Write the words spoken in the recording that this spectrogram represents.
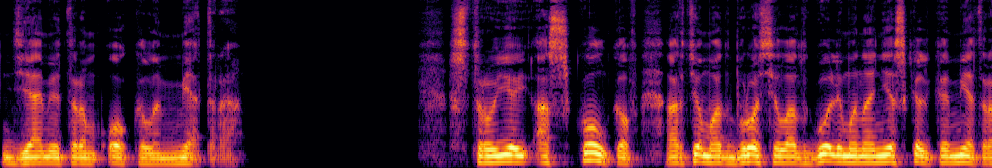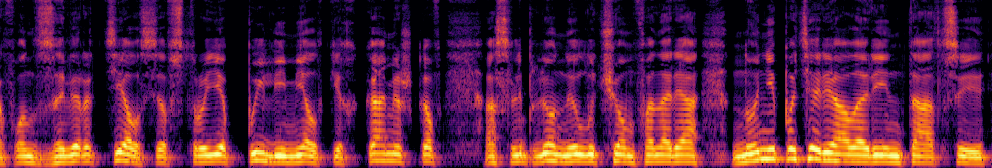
диаметром около метра. Струей осколков Артем отбросил от голема на несколько метров. Он завертелся в струе пыли мелких камешков, ослепленный лучом фонаря, но не потерял ориентации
